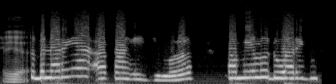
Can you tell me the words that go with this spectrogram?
Iya. Sebenarnya eh, Kang Ijul, pemilu 2019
